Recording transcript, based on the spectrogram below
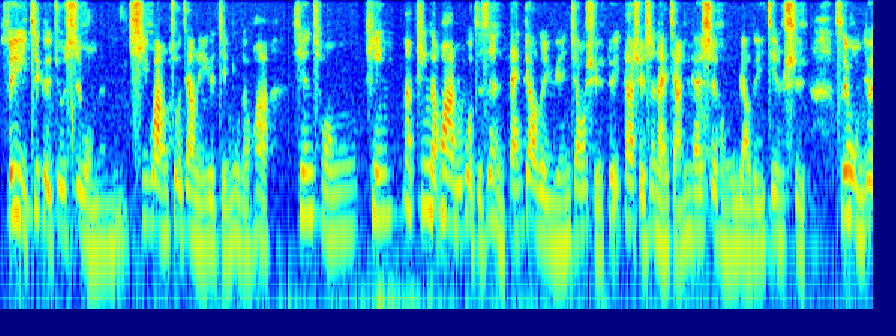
所以这个就是我们希望做这样的一个节目的话，先从听。那听的话，如果只是很单调的语言教学，对大学生来讲应该是很无聊的一件事。所以我们就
